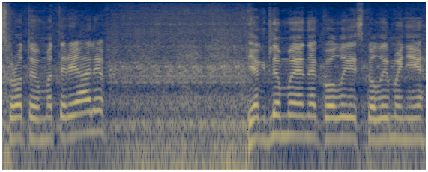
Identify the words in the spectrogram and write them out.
спротив матеріалів. Як для мене колись, коли мені е,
